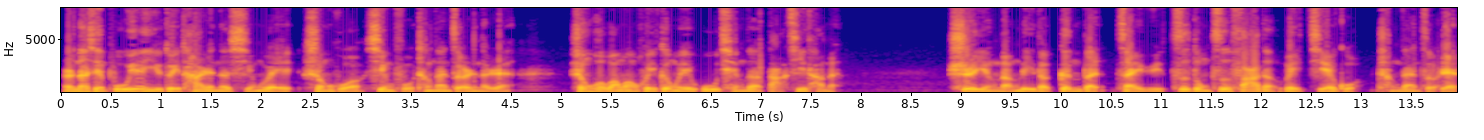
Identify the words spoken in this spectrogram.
而那些不愿意对他人的行为、生活、幸福承担责任的人，生活往往会更为无情地打击他们。适应能力的根本在于自动自发地为结果承担责任。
